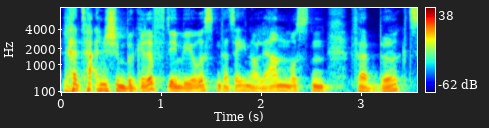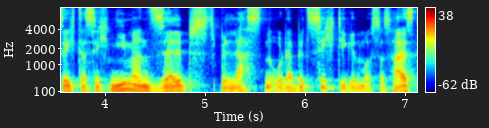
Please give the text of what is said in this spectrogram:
lateinischen Begriff, den wir Juristen tatsächlich noch lernen mussten, verbirgt sich, dass sich niemand selbst belasten oder beziehen bezichtigen muss. Das heißt,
